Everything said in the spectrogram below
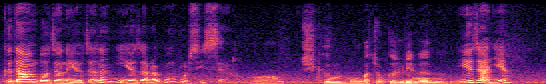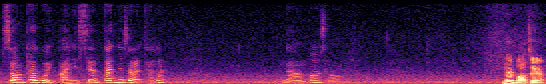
그 다음 버전의 여자는 이 여자라고 볼 수 있어요. 어, 지금 뭔가 좀 끌리는 이 여자 아니에요? 썸 타고 안 있어요? 딴 여자랑 타나? 나 안 봐서. 네 맞아요.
